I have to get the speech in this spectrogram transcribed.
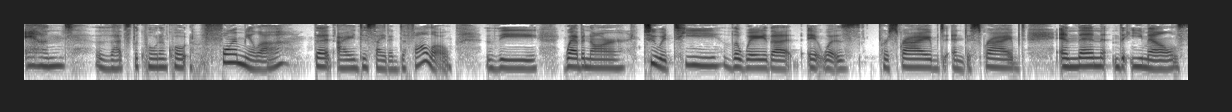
And that's the quote unquote formula that I decided to follow. The webinar to a T, the way that it was prescribed and described, and then the emails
